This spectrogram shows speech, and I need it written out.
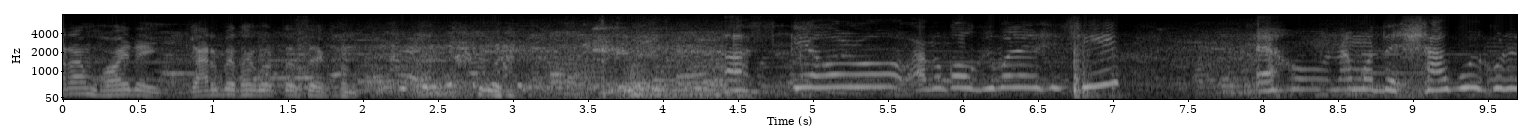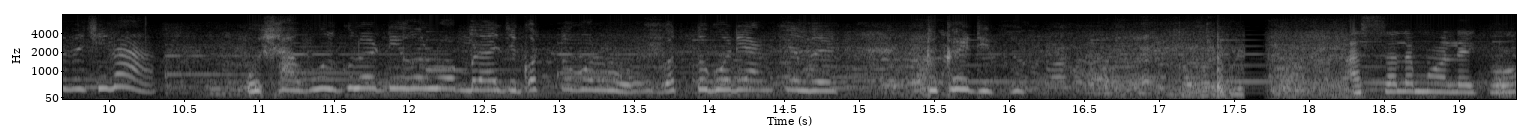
আরাম হয় নাই। গার ব্যথা করতেছে এখন। আজকে হলো আমি বলে এসেছি। এখন আমাদের সাবুল করে দিয়েছি না? ওই সাবুলগুলোটি হলো আমরা যে গর্ত করব। গর্ত করে আঙ্কেলে ঢুকাই দিব আসসালামু আলাইকুম।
